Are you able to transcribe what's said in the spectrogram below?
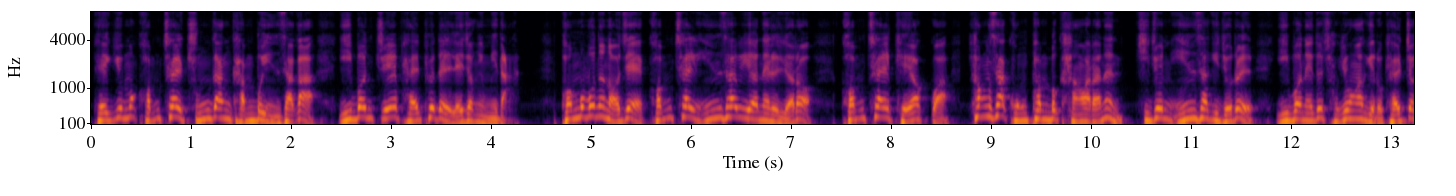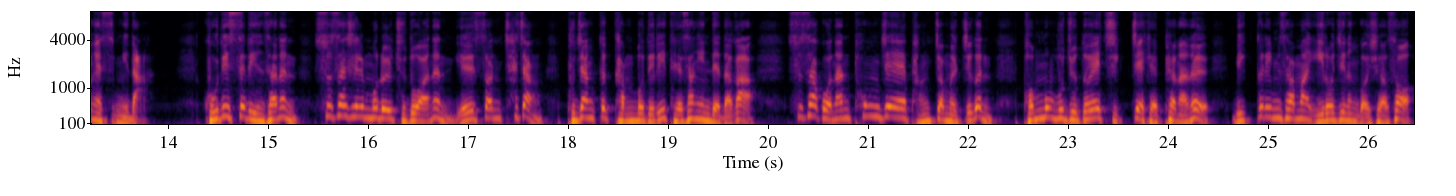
대규모 검찰 중간 간부 인사가 이번 주에 발표될 예정입니다. 법무부는 어제 검찰 인사위원회를 열어 검찰 개혁과 형사 공판부 강화라는 기존 인사 기조를 이번에도 적용하기로 결정했습니다. 곧 있을 인사는 수사 실무를 주도하는 일선 차장, 부장급 간부들이 대상인데다가 수사 권한 통제의 방점을 찍은 법무부 주도의 직제 개편안을 밑그림 삼아 이뤄지는 것이어서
